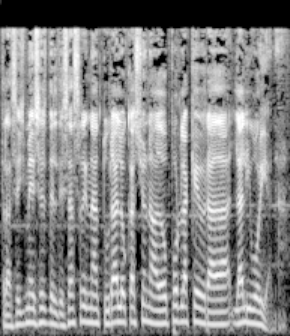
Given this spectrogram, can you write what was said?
tras seis meses del desastre natural ocasionado por la quebrada La Liboriana.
